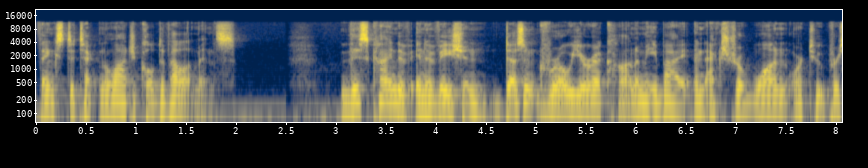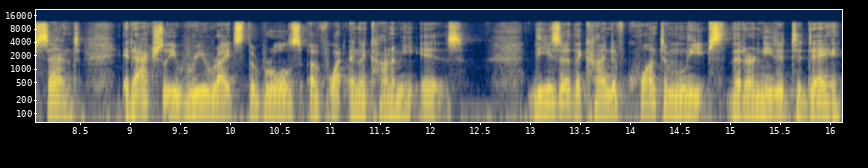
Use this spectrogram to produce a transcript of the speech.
thanks to technological developments. This kind of innovation doesn't grow your economy by an extra 1 or 2%. It actually rewrites the rules of what an economy is. These are the kind of quantum leaps that are needed today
